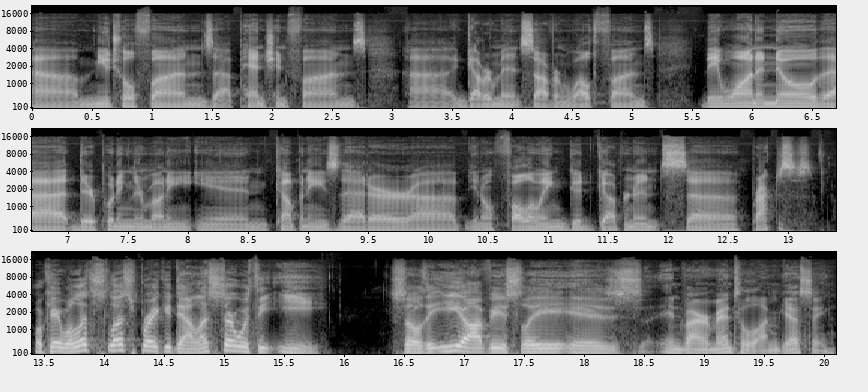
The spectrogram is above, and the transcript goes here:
um, mutual funds, uh, pension funds, uh, government sovereign wealth funds. They want to know that they're putting their money in companies that are, uh, you know, following good governance uh, practices. Okay, well let's let's break it down. Let's start with the E. So the E obviously is environmental, I'm guessing.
